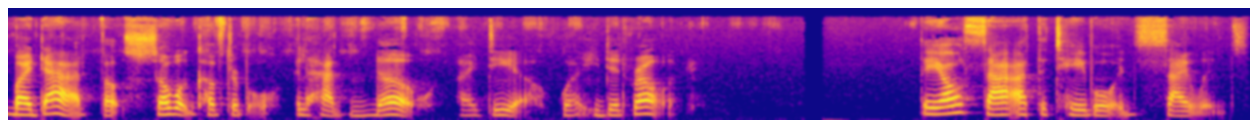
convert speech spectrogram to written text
My dad felt so uncomfortable and had no idea what he did wrong. They all sat at the table in silence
